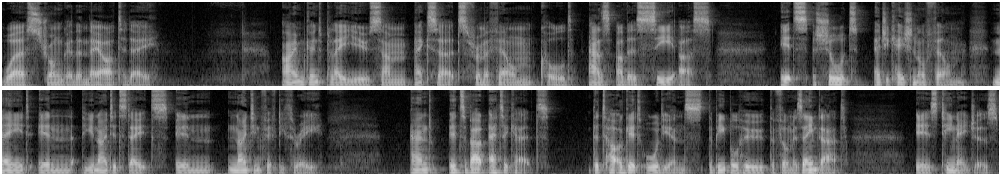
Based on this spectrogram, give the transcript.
were stronger than they are today. I'm going to play you some excerpts from a film called As Others See Us. It's a short educational film made in the United States in 1953. And it's about etiquette. The target audience, the people who the film is aimed at, is teenagers.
